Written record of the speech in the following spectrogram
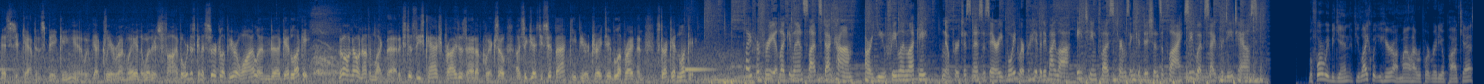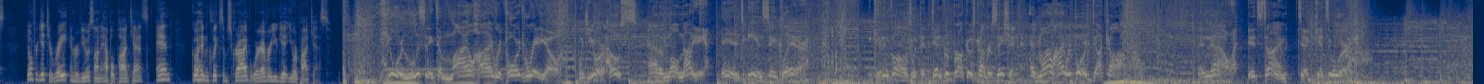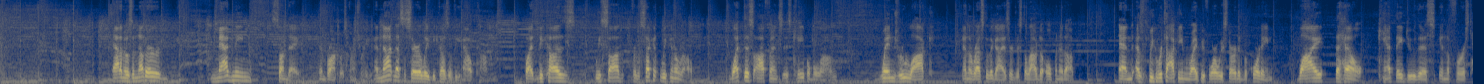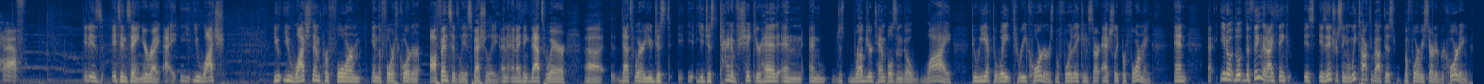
This is your captain speaking. Uh, we've got clear runway and the weather's fine, but we're just going to circle up here a while and uh, get lucky. No, no, nothing like that. It's just these cash prizes add up quick. So I suggest you sit back, keep your tray table upright, and start getting lucky. Play for free at LuckyLandSlots.com. Are you feeling lucky? No purchase necessary. Void where prohibited by law. 18 plus terms and conditions apply. See website for details. Before we begin, if you like what you hear on Mile High Report Radio podcast, don't forget to rate and review us on Apple Podcasts and go ahead and click subscribe wherever you get your podcast. You're listening to Mile High Report Radio with your hosts, Adam Malnati and Ian St. Clair. Get involved with the Denver Broncos conversation at milehighreport.com. And now it's time to get to work. Adam, it was another maddening Sunday in Broncos country, and not necessarily because of the outcome, but because we saw for the second week in a row what this offense is capable of when Drew Lock and the rest of the guys are just allowed to open it up. And as we were talking right before we started recording, why the hell can't they do this in the first half? It is it's insane. You're right. I, you watch you you watch them perform in the fourth quarter offensively especially. And and I think that's where uh, that's where you just you just kind of shake your head and and just rub your temples and go, why do we have to wait three quarters before they can start actually performing? And uh, you know the the thing that I think is is interesting, and we talked about this before we started recording.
